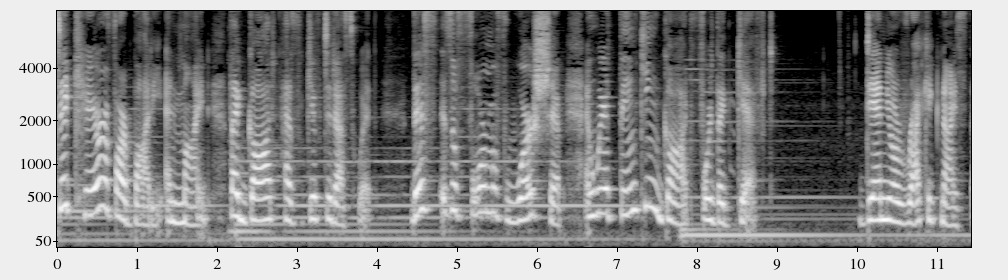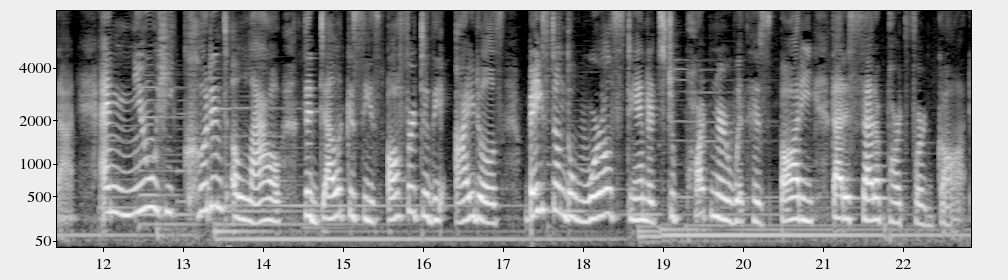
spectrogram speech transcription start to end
Take care of our body and mind that God has gifted us with. This is a form of worship, and we're thanking God for the gift. Daniel recognized that and knew he couldn't allow the delicacies offered to the idols based on the world standards to partner with his body that is set apart for God.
